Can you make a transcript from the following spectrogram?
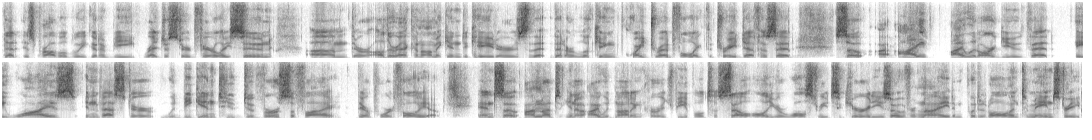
that is probably going to be registered fairly soon. Um, there are other economic indicators that, that are looking quite dreadful, like the trade deficit. So I, I would argue that a wise investor would begin to diversify their portfolio. And so I'm not, you know, I would not encourage people to sell all your Wall Street securities overnight and put it all into Main Street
